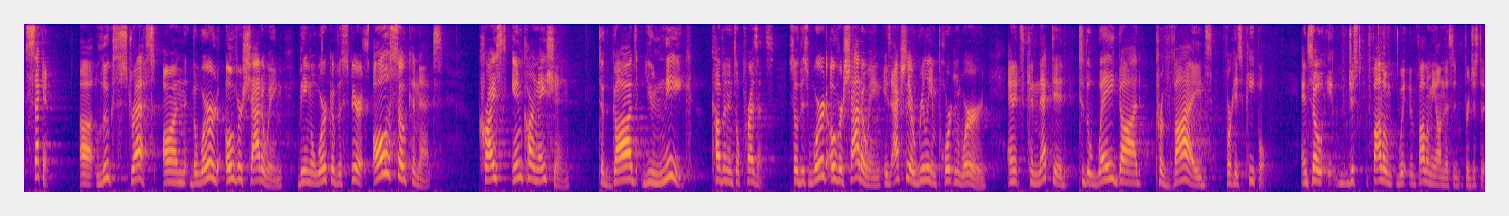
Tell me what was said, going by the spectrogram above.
second, uh, Luke's stress on the word overshadowing being a work of the Spirit also connects Christ's incarnation to God's unique covenantal presence. So, this word overshadowing is actually a really important word, and it's connected to the way God provides for his people. And so, it, just follow, follow me on this for just a,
